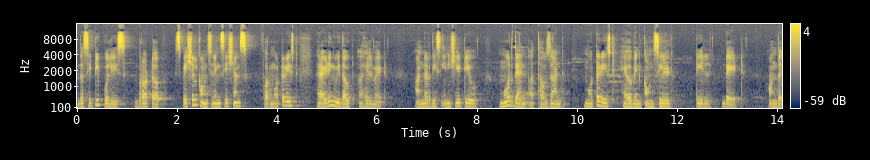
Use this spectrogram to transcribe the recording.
the city police brought up special counseling sessions for motorists riding without a helmet. Under this initiative, more than a thousand motorists have been counseled till date on the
